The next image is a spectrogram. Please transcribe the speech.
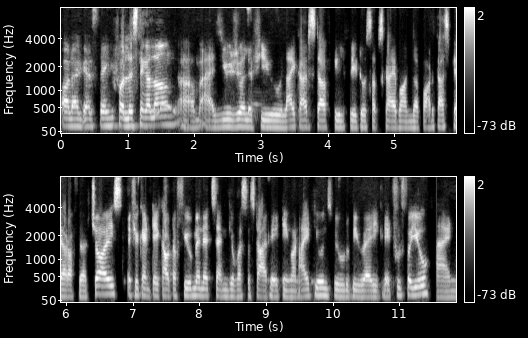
All right guys thank you for listening along. Um, as usual if you like our stuff feel free to subscribe on the podcast player of your choice. If you can take out a few minutes and give us a star rating on itunes we would be very grateful for you. And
